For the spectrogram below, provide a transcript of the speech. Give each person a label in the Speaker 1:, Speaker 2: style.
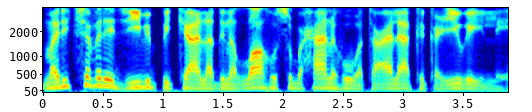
Speaker 1: മരിച്ചവരെ ജീവിപ്പിക്കാൻ അതിനല്ലാഹു അള്ളാഹു സുബഹാനഹുവ തായാലാക്ക് കഴിയുകയില്ലേ?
